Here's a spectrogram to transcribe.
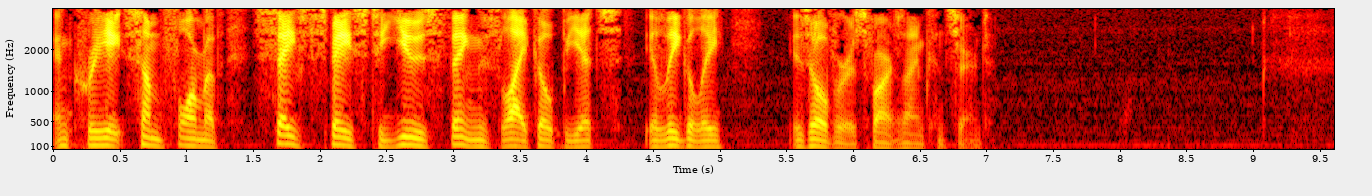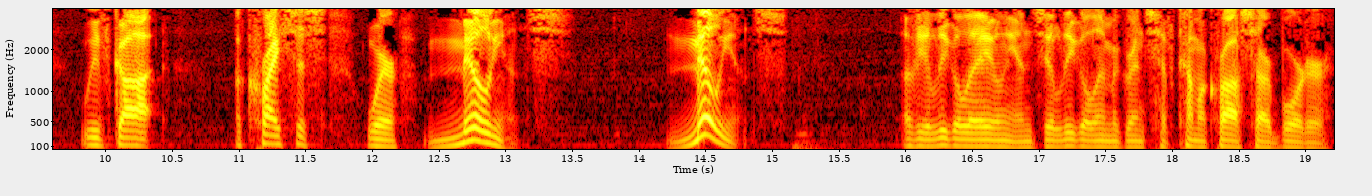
and create some form of safe space to use things like opiates illegally is over as far as I'm concerned. We've got a crisis where millions, millions of illegal aliens, illegal immigrants have come across our border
